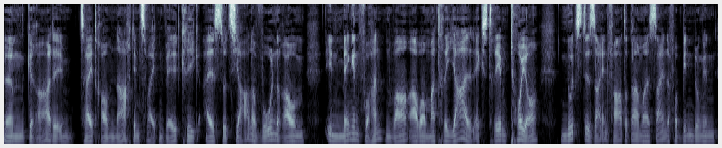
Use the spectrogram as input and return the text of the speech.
ähm, gerade im Zeitraum nach dem Zweiten Weltkrieg, als sozialer Wohnraum in Mengen vorhanden war, aber Material extrem teuer, nutzte sein Vater damals seine Verbindungen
